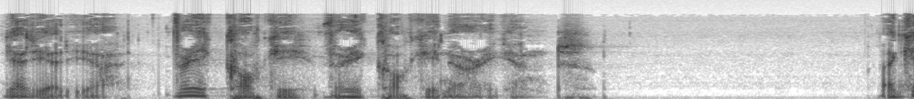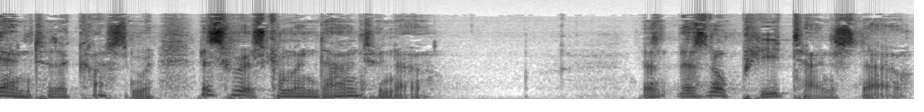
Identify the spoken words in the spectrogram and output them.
yeah, yeah, yeah. Very cocky, very cocky and arrogant. Again, to the customer. This is where it's coming down to now. There's, there's no pretense now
